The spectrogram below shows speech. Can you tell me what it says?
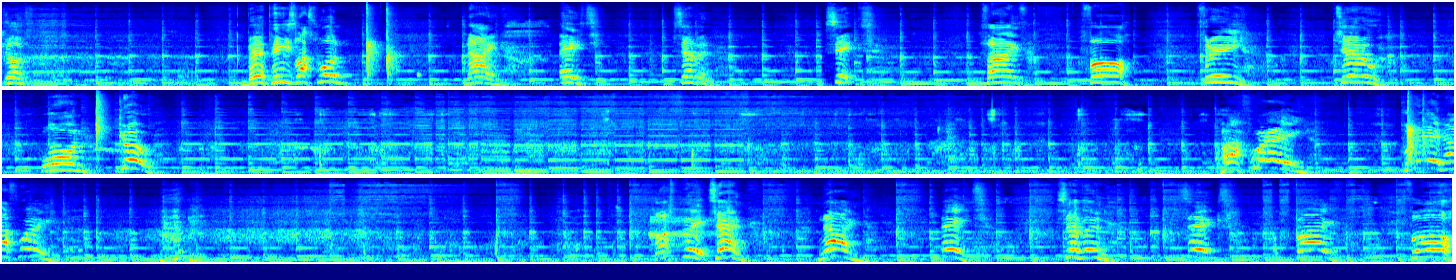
Good. Burpees, last one. Nine, eight, seven, six, five, four, three, two, one, go! Halfway! In halfway! Last bit, 10, 9, 8, 7, 6, 5, 4,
